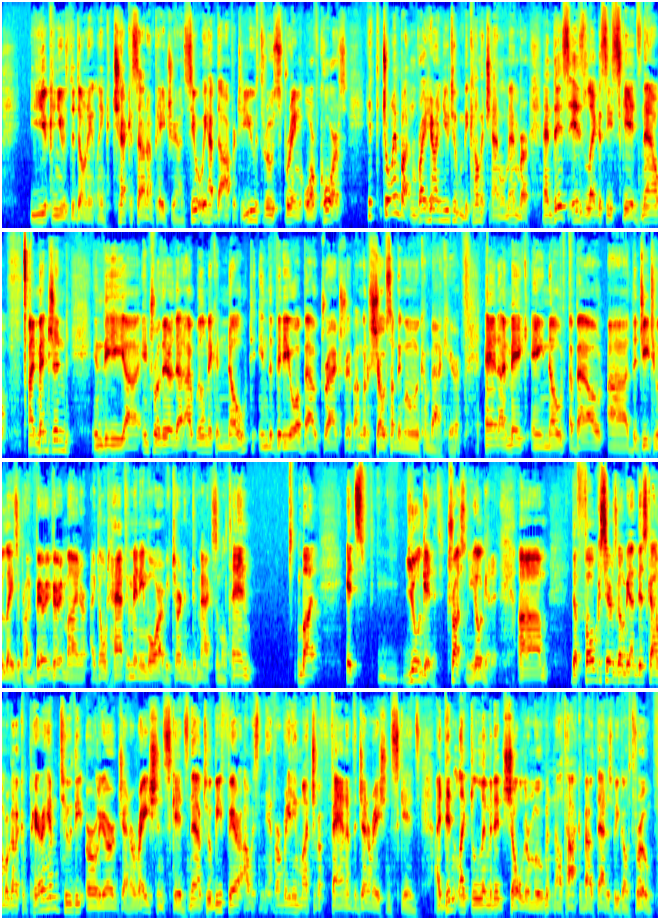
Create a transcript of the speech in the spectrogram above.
you can use the donate link. Check us out on Patreon. See what we have to offer to you through spring, or of course, hit the join button right here on YouTube and become a channel member. And this is Legacy Skids. Now, I mentioned in the uh, intro there that I will make a note in the video about Dragstrip. I'm going to show something when we come back here. And I make a note about uh, the G2 Laser Prime. Very, very minor. I don't have him anymore. I've returned him to Maximal 10. But it's, you'll get it. Trust me, you'll get it. Um, the focus here is going to be on this guy, and we're going to compare him to the earlier generation skids. Now, to be fair, I was never really much of a fan of the generation skids. I didn't like the limited shoulder movement, and I'll talk about that as we go through.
